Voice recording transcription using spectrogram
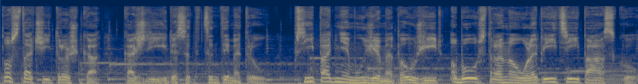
Postačí troška, každých 10 cm. Případně můžeme použít oboustranou lepící pásku.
